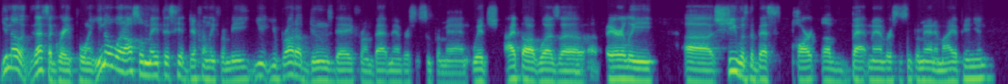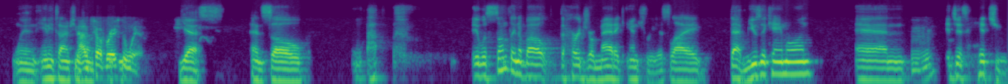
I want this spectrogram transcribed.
You know, that's a great point. You know what also made this hit differently for me? You you brought up Doomsday from Batman versus Superman, which I thought was a, a fairly uh, she was the best part of Batman versus Superman, in my opinion. When anytime she was not a tough race to win. Yes, and so it was something about the, her dramatic entry. It's like that music came on, and mm-hmm. it just hit you.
